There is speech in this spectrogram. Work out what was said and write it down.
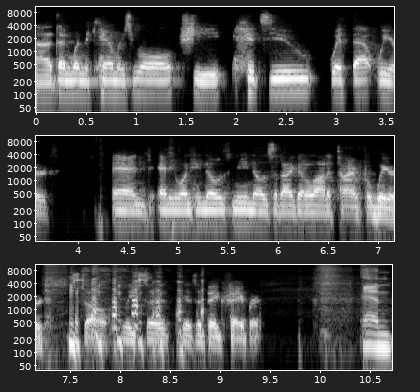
uh, then when the cameras roll, she hits you with that weird. And anyone who knows me knows that I got a lot of time for weird. So Lisa is a big favorite. And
